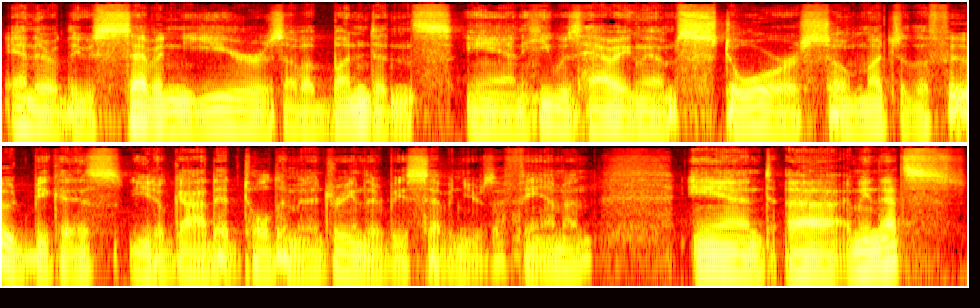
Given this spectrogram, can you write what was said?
and there were these seven years of abundance, and he was having them store so much of the food because you know God had told him in a dream there'd be seven years of famine, and uh, I mean that's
